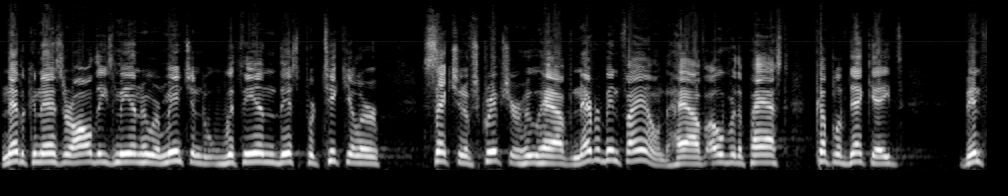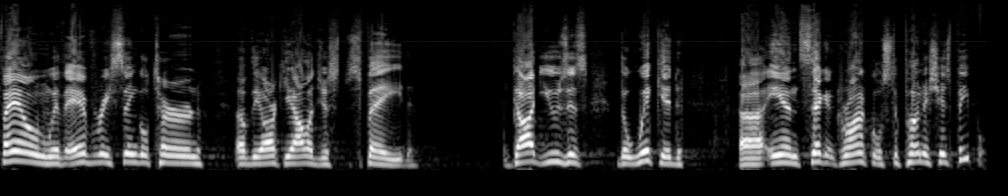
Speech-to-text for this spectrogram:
Nebuchadnezzar, all these men who are mentioned within this particular section of Scripture who have never been found, have over the past couple of decades been found with every single turn of the archaeologist's spade. God uses the wicked uh, in Second Chronicles to punish his people.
